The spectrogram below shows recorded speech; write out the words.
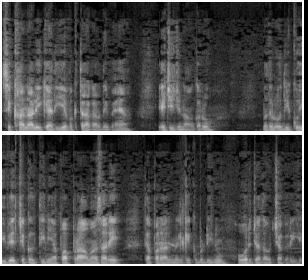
ਸਿੱਖਾਂ ਨਾਲ ਹੀ ਕਹਿ ਦਈਏ ਵਕਤਰਾ ਕਰਦੇ ਪਏ ਆ। ਇਹ ਚੀਜ਼ ਨਾ ਕਰੋ। ਮਤਲਬ ਉਹਦੀ ਕੋਈ ਵੀ ਵਿੱਚ ਗਲਤੀ ਨਹੀਂ, ਆਪਾਂ ਭਰਾਵਾਂ ਸਾਰੇ ਤੇ ਆਪਾਂ ਰਲ ਮਿਲ ਕੇ ਕਬੱਡੀ ਨੂੰ ਹੋਰ ਜ਼ਿਆਦਾ ਉੱਚਾ ਕਰੀਏ।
